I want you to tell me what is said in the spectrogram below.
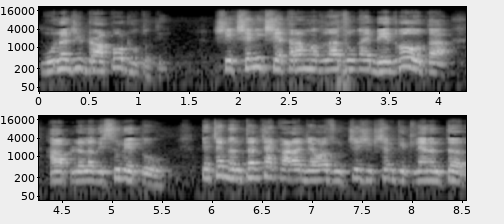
मुलं जी ड्रॉपआउट होत होती. शैक्षणिक क्षेत्रामधला जो काही भेदभाव होता हा आपल्याला दिसून येतो. त्याच्यानंतरच्या काळात ज्यावेळेस उच्च शिक्षण घेतल्यानंतर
